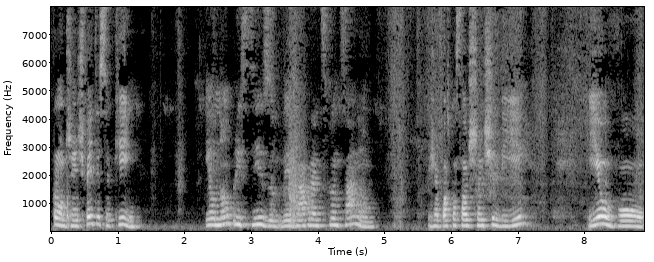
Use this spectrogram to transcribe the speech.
Pronto, gente, feito isso aqui, eu não preciso levar pra descansar, não. Eu já posso passar o chantilly. E eu vou...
